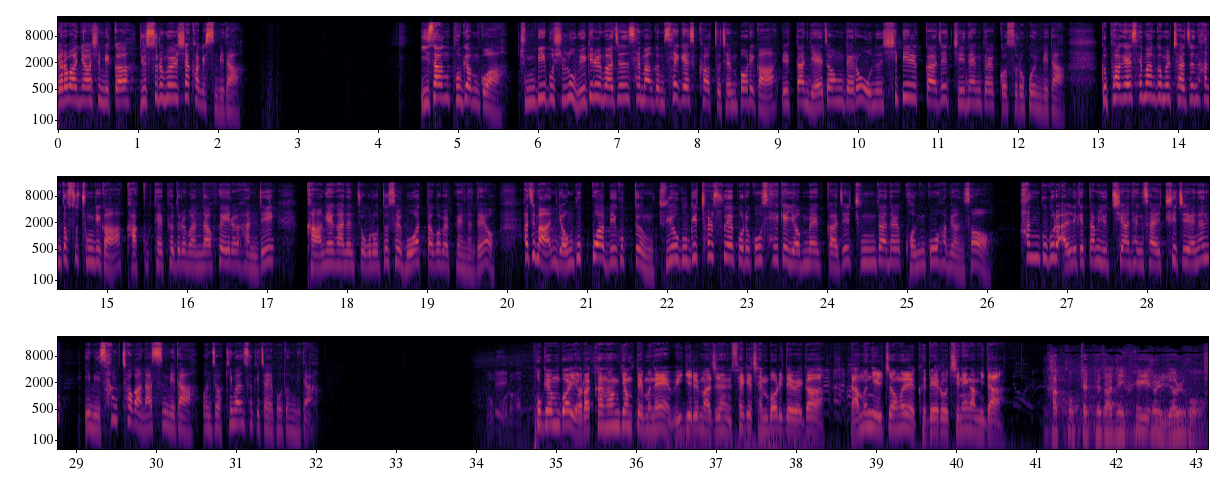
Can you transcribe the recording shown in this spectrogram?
여러분 안녕하십니까? 뉴스룸을 시작하겠습니다. 이상 폭염과 준비 부실로 위기를 맞은 새만금 세계 스카우트 잼버리가 일단 예정대로 오는 12일까지 진행될 것으로 보입니다. 급하게 새만금을 찾은 한덕수 총리가 각국 대표들을 만나 회의를 한 뒤 강행하는 쪽으로 뜻을 모았다고 발표했는데요. 하지만 영국과 미국 등 주요국이 철수해버리고 세계 연맹까지 중단을 권고하면서 한국을 알리겠다며 유치한 행사의 취지에는 이미 상처가 났습니다. 먼저 김한수 기자의 보도입니다. 폭염과 열악한 환경 때문에 위기를 맞은 세계 잼버리 대회가 남은 일정을 그대로 진행합니다. 각국 대표단이 회의를 열고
